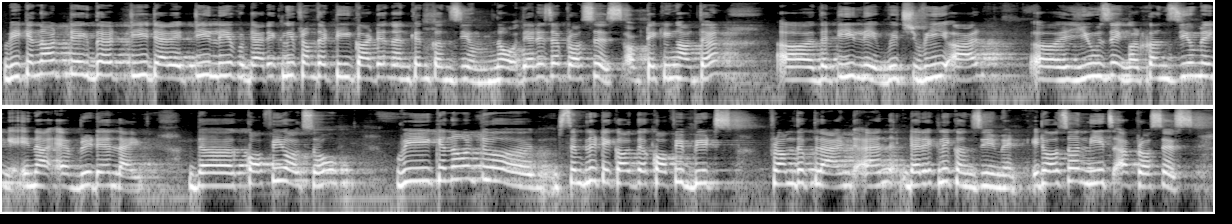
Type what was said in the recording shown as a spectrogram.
We cannot take the tea, tea leaf directly from the tea garden and can consume. No there is a process of taking out the uh, the tea leaf which we are uh, using or consuming in our everyday life. The coffee also we cannot uh, simply take out the coffee beets from the plant and directly consume it. It also needs a process.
